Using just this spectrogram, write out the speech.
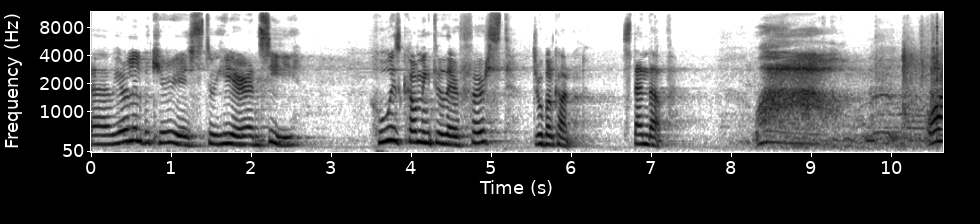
uh, we are a little bit curious to hear and see who is coming to their first DrupalCon. Stand up. Wow. Wow.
